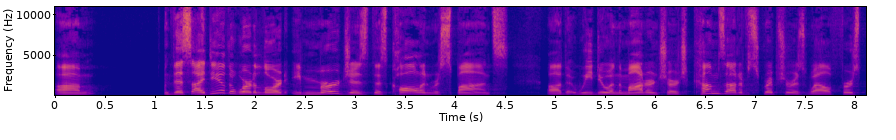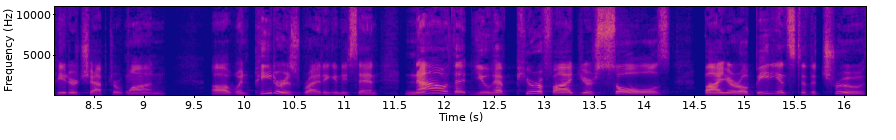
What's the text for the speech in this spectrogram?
Um, this idea of the word of the Lord emerges, this call and response uh, that we do in the modern church comes out of scripture as well. 1 Peter chapter 1. uh, when Peter is writing, and he's saying, Now that you have purified your souls by your obedience to the truth,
